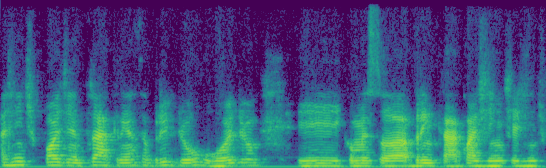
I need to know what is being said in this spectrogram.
a gente pode entrar? A criança brilhou o olho e começou a brincar com a gente. A gente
